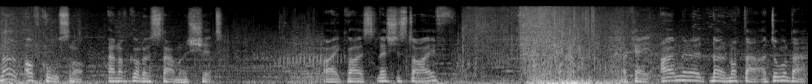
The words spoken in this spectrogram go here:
No, of course not. And I've got no stamina. Shit. Alright, guys. Let's just dive. Okay, I'm gonna... No, not that. I don't want that.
